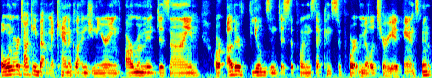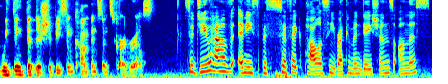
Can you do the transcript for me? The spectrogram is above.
But when we're talking about mechanical engineering, armament design, or other fields and disciplines that can support military advancement, we think that there should be some common sense guardrails. So, do you have any specific policy recommendations on this?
